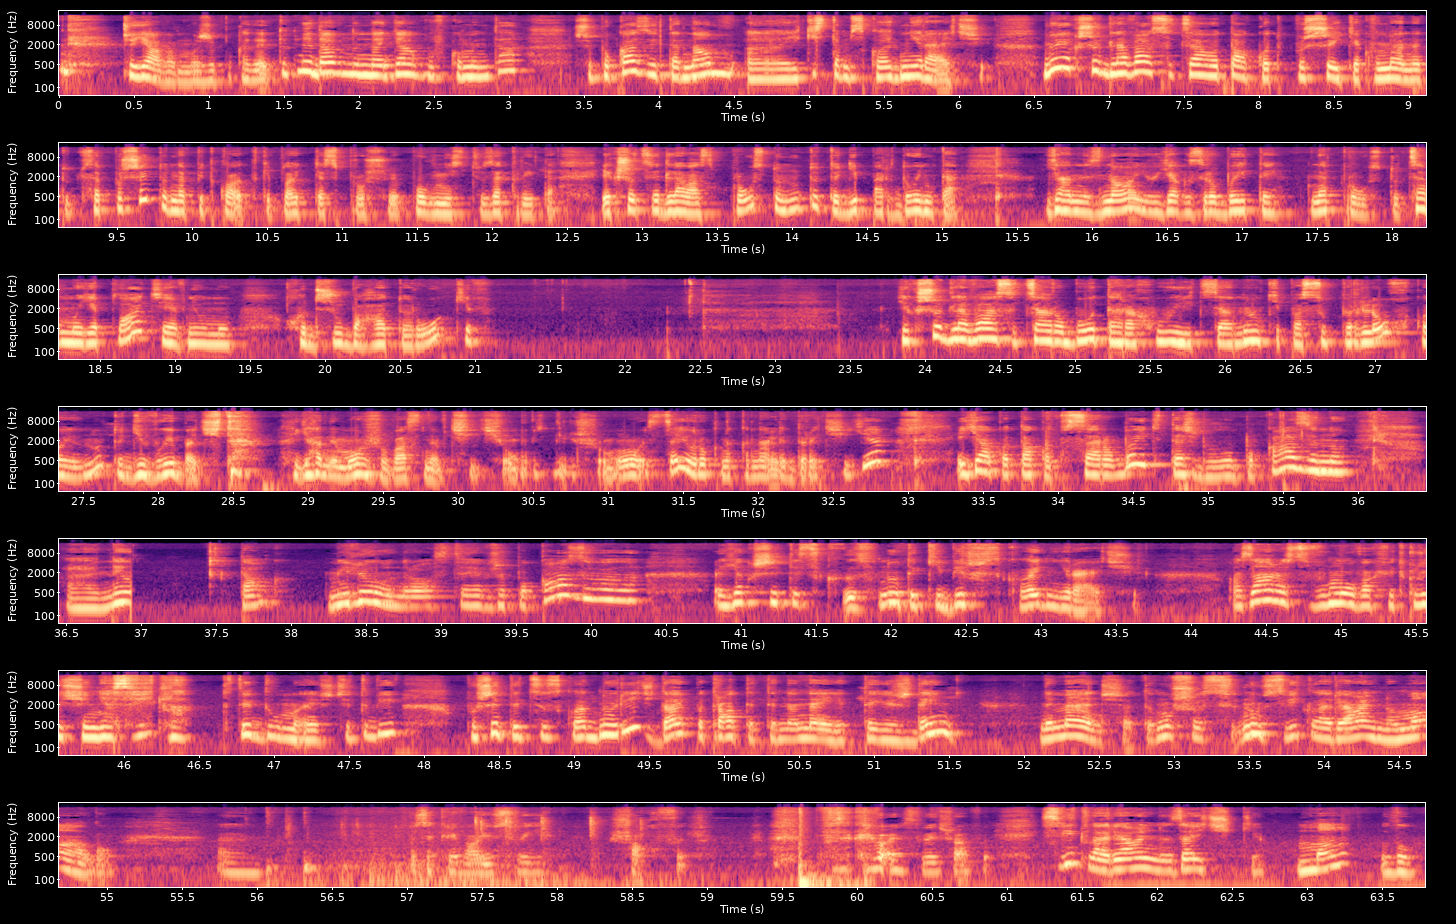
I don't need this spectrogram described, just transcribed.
Що я вам можу показати? Тут недавно на днях був коментар, що показуйте нам е, якісь там складні речі. Ну, якщо для вас оце отак от пошить, як в мене тут все пошито на підкладки, плаття спрошую, повністю закрите. Якщо це для вас просто, ну то тоді пардоньте. Я не знаю, як зробити непросто. Це моє плаття, я в ньому ходжу багато років. Якщо для вас ця робота рахується, ну, типа, суперлегкою, ну тоді вибачте, я не можу вас навчити чомусь більшому. Ось цей урок на каналі, до речі, є. І як отак от все робить, теж було показано. Е, Не так, мільйон раз це я вже показувала, як шити ну, такі більш складні речі. А зараз в умовах відключення світла ти думаєш, чи тобі пошити цю складну річ, дай потратити на неї тиждень не менше, тому що ну, світла реально мало. Е, Позакриваю свої шафи. Позакриваю свої шафи. Світла реально, зайчики, мало,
